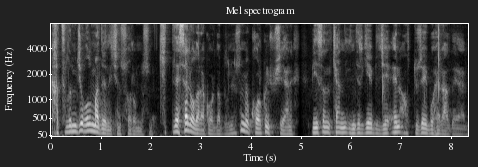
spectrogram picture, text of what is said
katılımcı olmadığın için sorumlusun. Kitlesel olarak orada bulunuyorsun ve korkunç bir şey yani. Bir insanın kendini indirgeyebileceği en alt düzey bu herhalde yani.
